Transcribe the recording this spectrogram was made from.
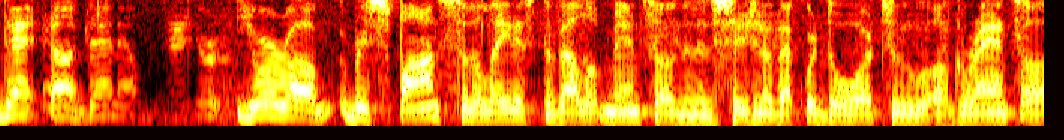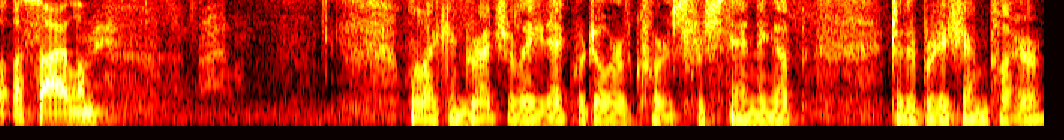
Dan, uh, Daniel. Your, your uh, response to the latest developments of the decision of Ecuador to uh, grant uh, asylum? Well, I congratulate Ecuador, of course, for standing up to the British Empire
